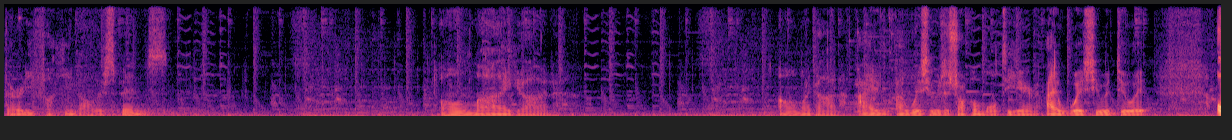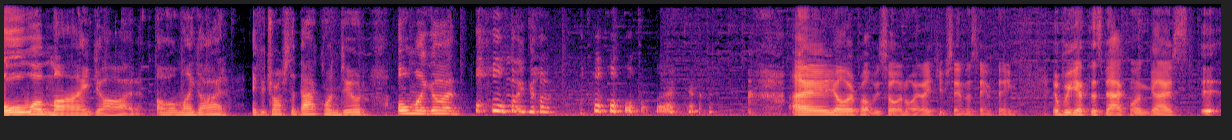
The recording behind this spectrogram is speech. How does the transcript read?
30 fucking dollar spins. Oh my god. Oh my god. I, I wish he would just drop a multi here. I wish he would do it. Oh my god. Oh my god. If it drops the back one, dude. Oh my god. Oh my god. Oh my god. I, y'all are probably so annoyed. I keep saying the same thing. If we get this back one, guys. It,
